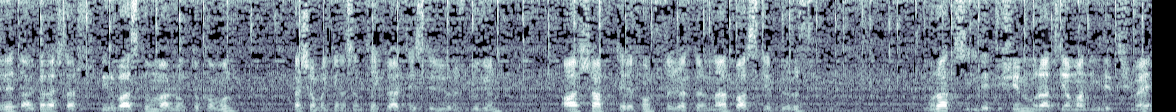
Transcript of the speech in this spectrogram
Evet arkadaşlar bir baskın var nokta.com'un kaşa makinesini tekrar test ediyoruz. Bugün ahşap telefon tutacaklarına baskı yapıyoruz. Murat iletişim, Murat Yaman iletişime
